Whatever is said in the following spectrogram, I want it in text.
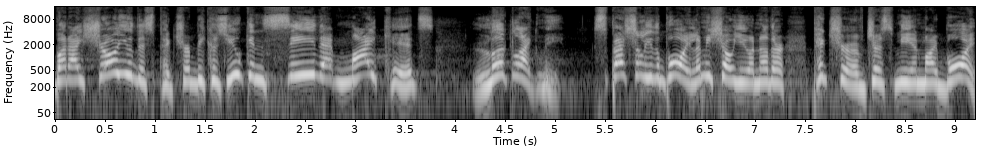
but I show you this picture because you can see that my kids look like me, especially the boy. Let me show you another picture of just me and my boy.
